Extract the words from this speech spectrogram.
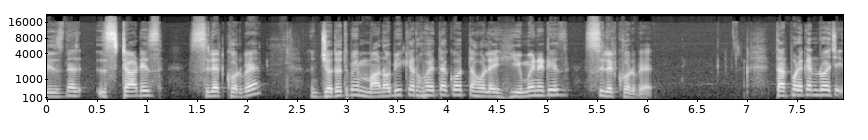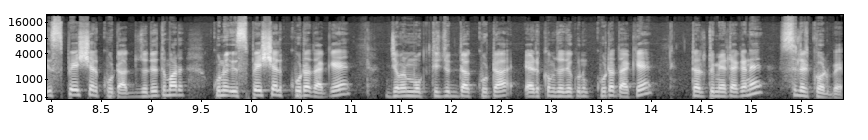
বিজনেস স্টাডিজ সিলেক্ট করবে। যদি তুমি মানবিকের হয়ে থাকো, তাহলে হিউম্যানিটিজ সিলেক্ট করবে। তারপর এখানে রয়েছে স্পেশাল কোটা যদি তোমার কোনো স্পেশাল কোটা থাকে, যেমন মুক্তিযোদ্ধা কোটা এরকম যদি কোনো কোটা থাকে, তাহলে তুমি এটা এখানে সিলেক্ট করবে।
